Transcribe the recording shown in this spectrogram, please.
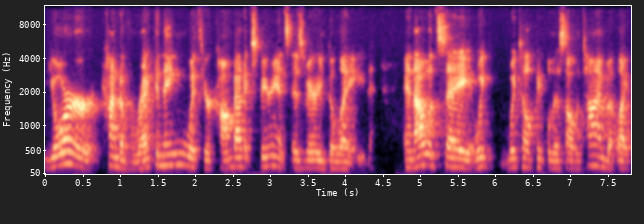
your kind of reckoning with your combat experience is very delayed. And I would say we we tell people this all the time, but like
